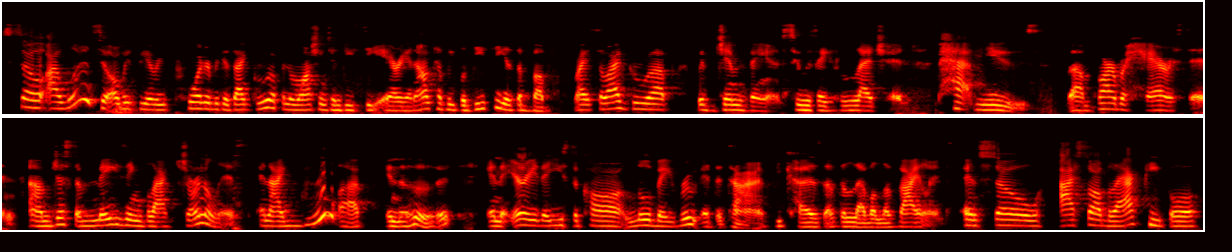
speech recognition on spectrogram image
So I wanted to always be a reporter because I grew up in the Washington, D.C. area. And I'll tell people D.C. is a bubble, right? So I grew up with Jim Vance, who is a legend, Pat Muse, um, Barbara Harrison, um, just amazing black journalists. And I grew up in the hood in the area they used to call Little Beirut at the time because of the level of violence. And so I saw black people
